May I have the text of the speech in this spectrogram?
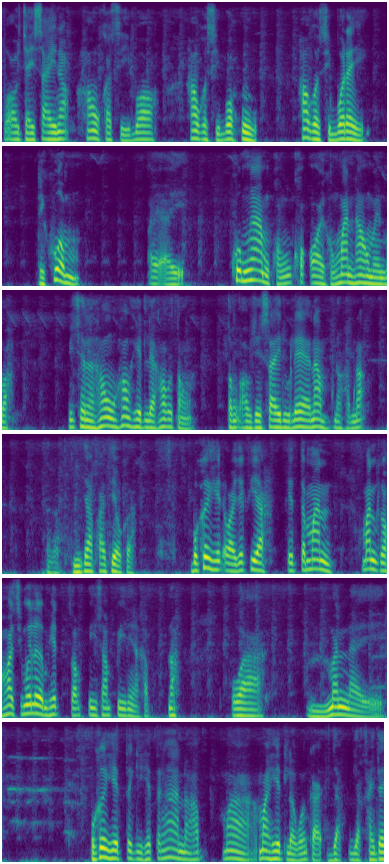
บ่เอาใจใส่เนาะเฮาก็สิบ่เฮาก็สิบ่ฮู้เฮาก็สิบ่ได้ได้ควมไอ้ไอ้ควมงามของของอ้อยของมันเฮาแม่นบ่มิฉะนั้นเฮาเฮาเฮ็ดแล้วเฮาก็ต้องต้องเอาใจใส่ดูแลนํเนาะครับเนาะนะครับผมจะพาเที่ยวก็บ่เคยเฮ็ดอ้อยจักเที่ยเฮ็ดแต่มัน มันก็ฮอดสิมาเริ่มเฮ็ดสองปีสามปีเนี่ยครับเนาะเพราะว่ามันไอ้บ่เคยเฮ็ดตะกี้เฮ็ดต่งานนะครับ มามาเฮ็ดแล้วมันก็อยากอยากให้ได้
